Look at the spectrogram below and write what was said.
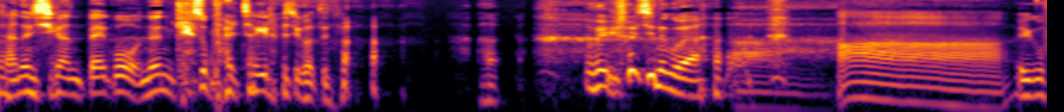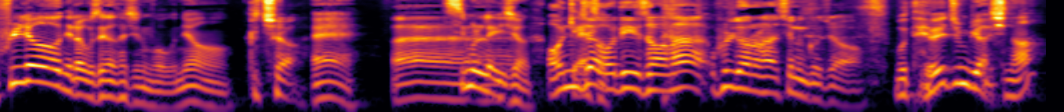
자는 시간 빼고는 계속 발차기를 하시거든요. 왜 이러시는 거야? 아, 이거 훈련이라고 생각하시는 거군요. 그쵸. 예. 에, 시뮬레이션. 언제 계속. 어디서나 훈련을 하시는 거죠. 뭐 대회 준비하시나?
